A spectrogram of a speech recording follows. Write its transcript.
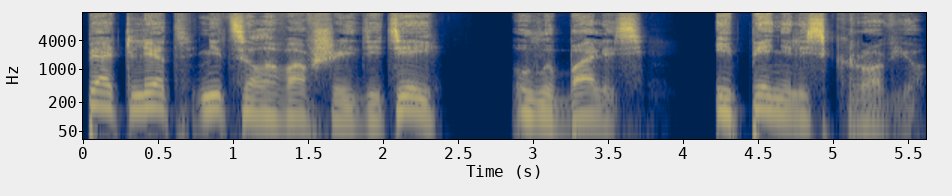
пять лет не целовавшие детей, улыбались и пенились кровью.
